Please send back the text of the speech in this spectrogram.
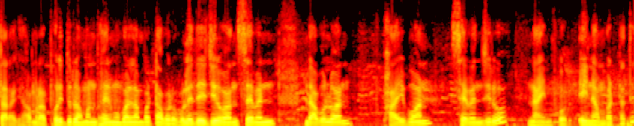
তার আগে আমরা ফরিদুর রহমান ভাইয়ের মোবাইল নাম্বারটা আবারও বলে দিই, zero one seven double one five one seven zero nine four. এই নাম্বারটাতে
